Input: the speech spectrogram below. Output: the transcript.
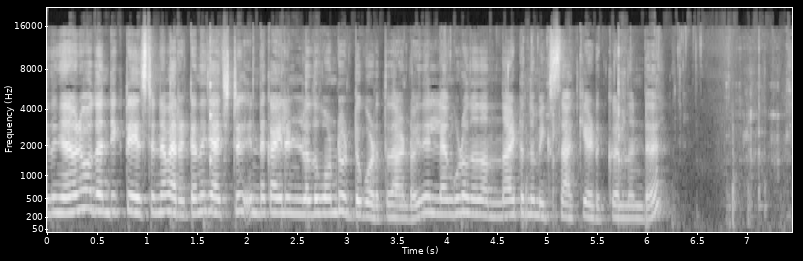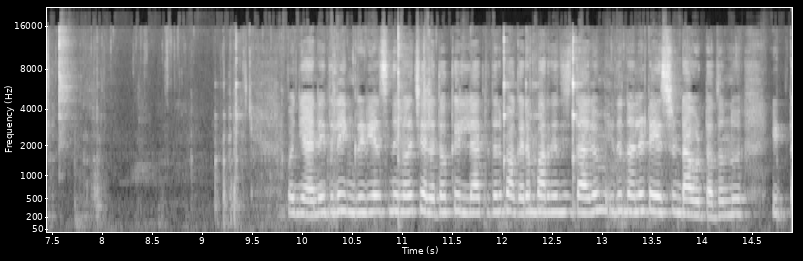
ഇത് ഞാനൊരു ഒതന്റിക് ടേസ്റ്റ് തന്നെ വരട്ടെ എന്ന് വിചാരിച്ചിട്ട് എന്റെ കയ്യിലുള്ളത് കൊണ്ട് ഇട്ട് കൊടുത്തതാണ്ടോ ഇതെല്ലാം കൂടെ ഒന്ന് നന്നായിട്ടൊന്ന് മിക്സ് ആക്കി എടുക്കുന്നുണ്ട്. അപ്പോൾ ഞാൻ ഇതിലെ ഇൻഗ്രീഡിയൻസ് നിങ്ങൾ ചിലതൊക്കെ ഇല്ലാത്തതിന് പകരം പറഞ്ഞു വെച്ചാലും ഇത് നല്ല ടേസ്റ്റ് ഉണ്ടാവും കേട്ടോ അതൊന്നും ഇട്ട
